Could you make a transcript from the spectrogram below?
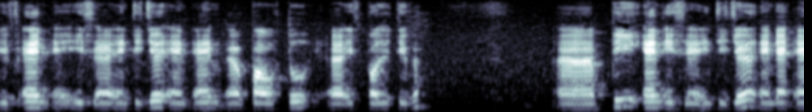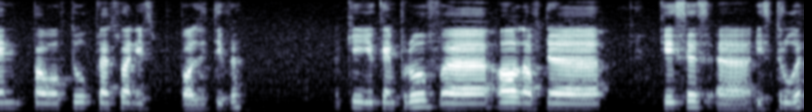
If n is an integer and n uh, power of 2 uh, is positive. Uh, p n is an integer and then n power of 2 plus 1 is positive. Okay, you can prove uh, all of the cases uh, is true.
